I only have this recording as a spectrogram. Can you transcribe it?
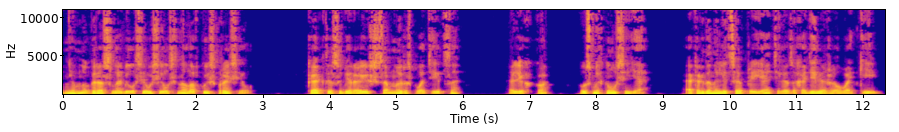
немного расслабился, уселся на лавку и спросил, «Как ты собираешься со мной расплатиться?» «Легко», — усмехнулся я а когда на лице приятеля заходили желваки,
